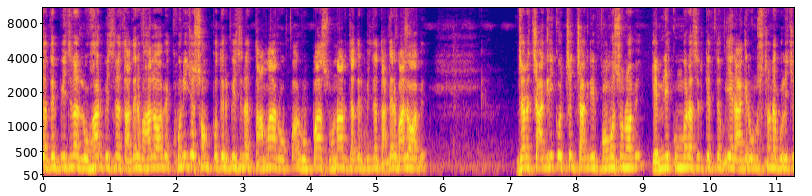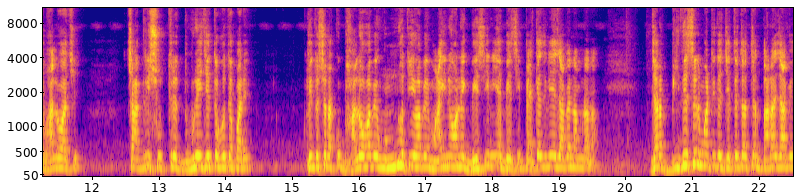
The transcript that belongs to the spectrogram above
যাদের বিজনেস লোহার বিজনেস তাদের ভালো হবে। খনিজ সম্পদের বিজনেস তামা, রূপা রূপা, সোনার যাদের বিজনেস তাদের ভালো হবে। যারা চাকরি করছেন, চাকরির প্রমোশন হবে। এমনি কুম্ভ রাশির ক্ষেত্রে এর আগের অনুষ্ঠানে বলেছি, ভালো আছে। চাকরি সূত্রে দূরে যেতে হতে পারে। কিন্তু সেটা খুব ভালো হবে, উন্নতি হবে। মাইনে অনেক বেশি নিয়ে, বেশি প্যাকেজ নিয়ে যাবেন আপনারা। যারা বিদেশের মাটিতে যেতে চাচ্ছেন, তারা যাবে।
